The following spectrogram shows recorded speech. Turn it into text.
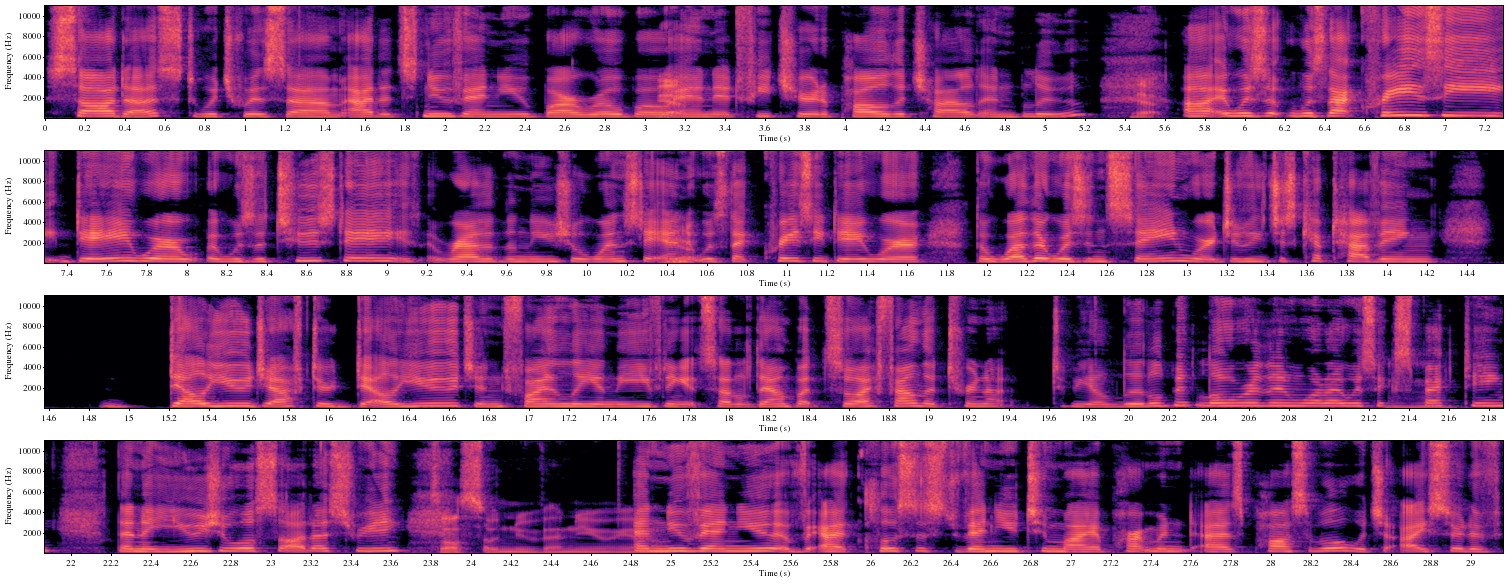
sawdust which was um, at its new venue bar robo Yeah. and it featured apollo the child and blue Yeah. uh, it was it was that crazy day where it was a tuesday rather than the usual wednesday and Yeah. it was that crazy day where the weather was insane where we just kept having deluge after deluge and finally in the evening it settled down but so i found the turnout to be a little bit lower than what i was expecting than a usual sawdust reading It's also a new venue. Yeah. a new venue a closest venue to my apartment as possible which i sort of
